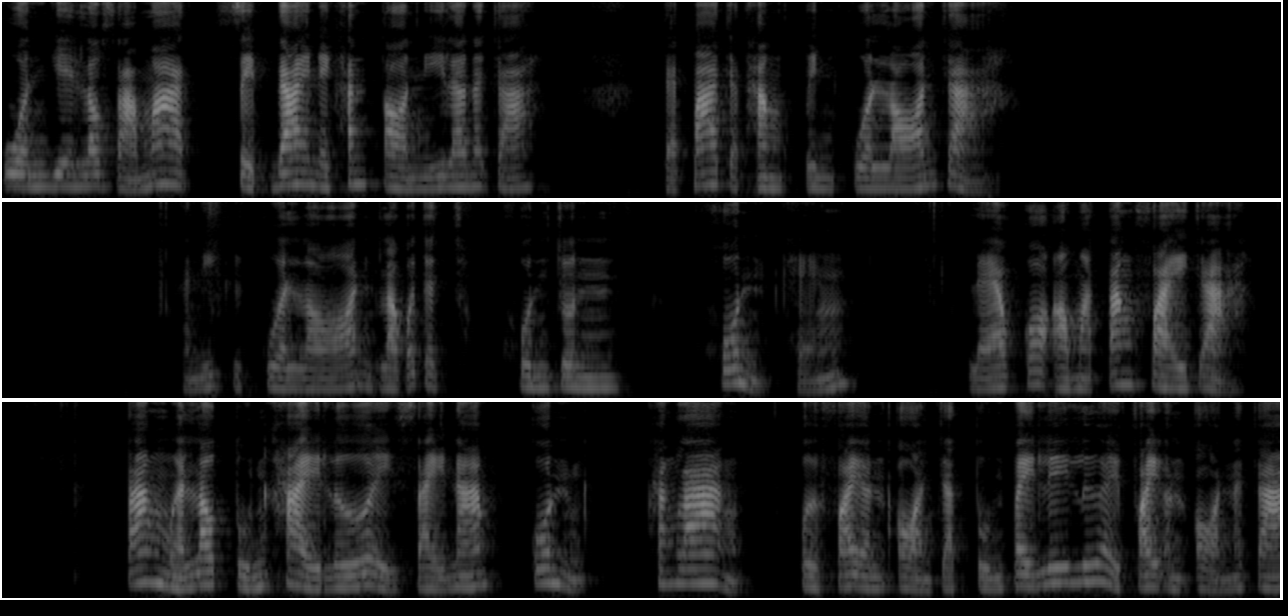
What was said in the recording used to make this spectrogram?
กวนเย็นเราสามารถเสร็จได้ในขั้นตอนนี้แล้วนะจ๊ะ แต่ป้าจะทำเป็นกวนร้อนจ้ะ อันนี้คือกวนร้อนเราก็จะคนจนข้นแข็ง แล้วก็เอามาตั้งไฟจ้ะ ตั้งเหมือนเราตุ๋นไข่เลย ใส่น้ำก้นข้างล่าง เปิดไฟอ่อนๆจะตุ๋นไปเรื่อยๆ ไฟอ่อนๆนะจ๊ะ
